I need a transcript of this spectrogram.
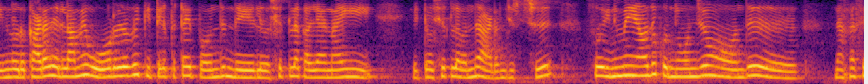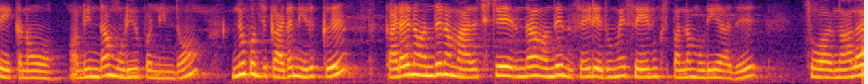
எங்களோட கடன் எல்லாமே ஓரளவு கிட்டத்தட்ட இப்போ வந்து இந்த ஏழு வருஷத்தில் கல்யாணம் ஆகி எட்டு வருஷத்தில் வந்து அடைஞ்சிருச்சு. ஸோ இனிமையாவது கொஞ்சம் கொஞ்சம் வந்து நகை சேர்க்கணும் அப்படின்னு தான் முடிவு பண்ணியிருந்தோம். இன்னும் கொஞ்சம் கடன் இருக்குது கடனை வந்து நம்ம அழைச்சிட்டே இருந்தால் வந்து இந்த சைடு எதுவுமே சேவிங்ஸ் பண்ண முடியாது. ஸோ அதனால்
